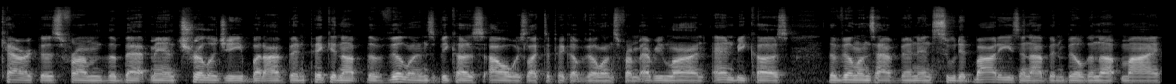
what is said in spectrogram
characters from the Batman trilogy, but I've been picking up the villains because I always like to pick up villains from every line and because the villains have been in suited bodies and I've been building up my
